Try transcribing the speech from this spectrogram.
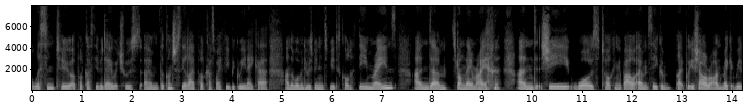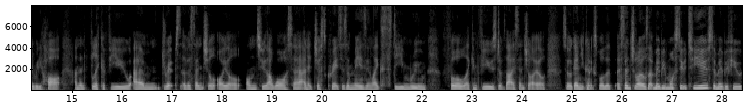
listened to a podcast the other day, which was um, the Consciously Alive podcast by Phoebe Greenacre, and the woman who has been interviewed is called Theme Rains, and um, strong name, right? and she was talking about um, so you can like put your shower on, make it really really hot, and then flick a few um, drips of essential oil onto that water, and it just creates this amazing like steam room full, like infused of that essential oil. So again, you can explore the essential oils that may be more suited to you. So maybe if you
